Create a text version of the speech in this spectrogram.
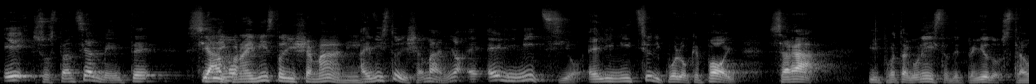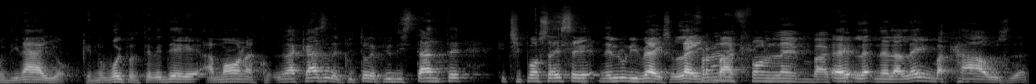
e sostanzialmente siamo... dicono, hai visto gli sciamani? Hai visto gli sciamani? No, è, è l'inizio, è l'inizio di quello che poi sarà il protagonista del periodo straordinario che voi potete vedere a Monaco, nella casa del pittore più distante che ci possa essere nell'universo, Lembach. è le- nella Leinbach House,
